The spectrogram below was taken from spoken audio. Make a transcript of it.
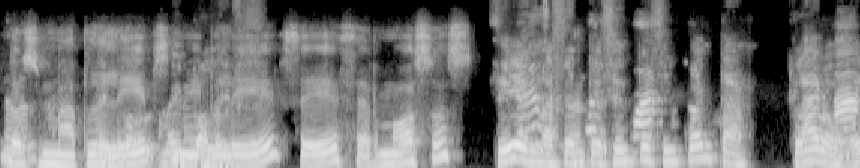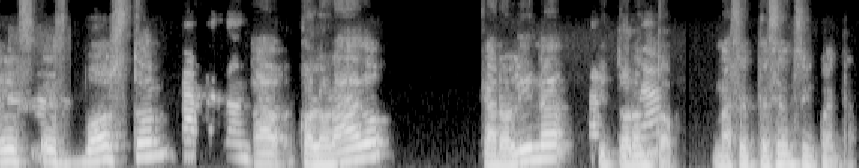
Los Maple, Leafs, Maple, Leafs. sí, es hermosos. Sí, en más 750, claro, ah, es, es, Boston, ah, ah, Colorado, Carolina y Toronto, más 750.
